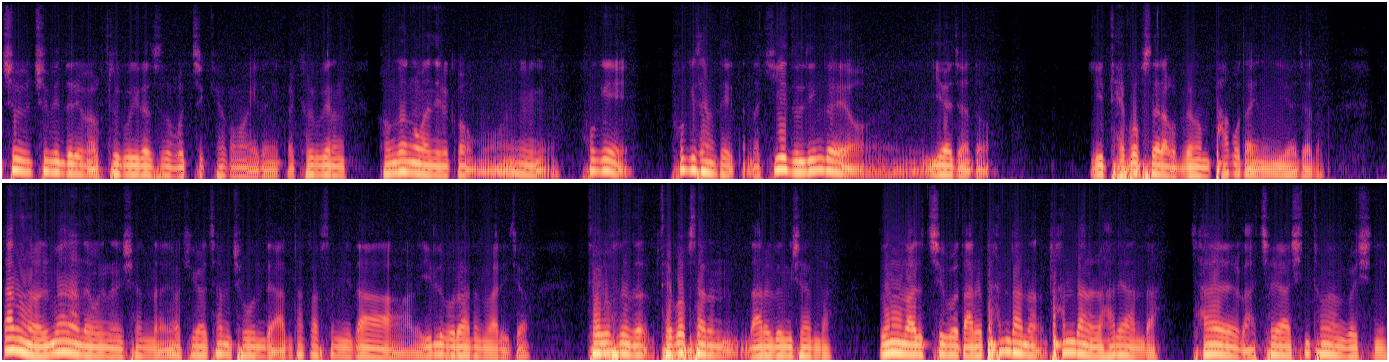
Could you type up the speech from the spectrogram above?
주, 주민들이 막 들고 일어서서 못 지켜 하고 막 이러니까 결국에는 건강만 잃고 뭐 예, 포기 포기 상태에 있단다. 기에 눌린 거예요. 이 여자도 이 대법사라고 명함 파고 다니는 이 여자도 땅은 얼마나 내놓으셨나요? 기가 참 좋은데 안타깝습니다. 일부러 하는 말이죠. 대법사, 대법사는 나를 능시한다. 눈을 마주치고 나를 판단, 판단을 하려 한다. 잘 맞춰야 신통한 것이니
